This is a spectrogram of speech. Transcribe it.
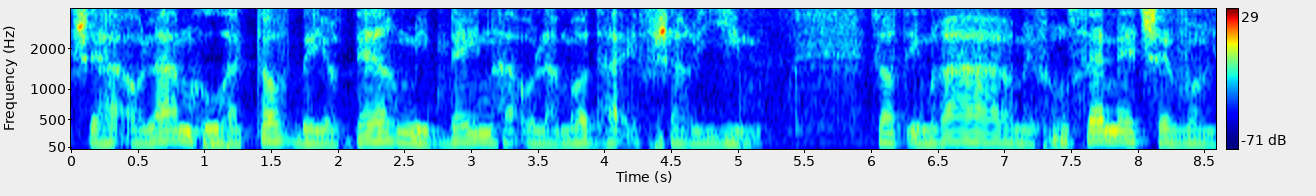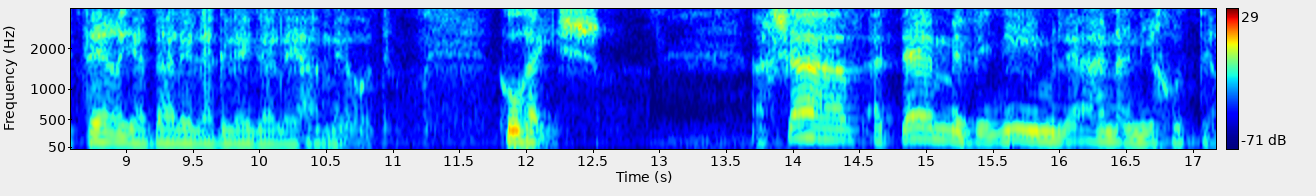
שהעולם הוא הטוב ביותר מבין העולמות האפשריים. זאת אמרה מפורסמת שוולטר ידע ללגלג עליה מאוד. הוא האיש. עכשיו אתם מבינים לאן אני חותר.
